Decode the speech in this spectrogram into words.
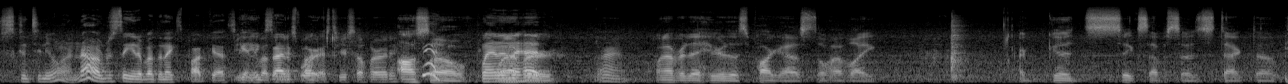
Just continue on. No, I'm just thinking about the next podcast. You getting thinking about the excited next for podcast it. to yourself already? Also, planning whenever, ahead. All right. whenever they hear this podcast, they'll have like a good six episodes stacked up.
